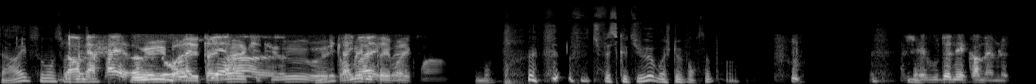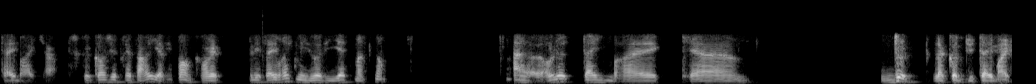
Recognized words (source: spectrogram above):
ça arrive souvent sur Non, le mais après, euh, oui, on bah, l'a les tie-breaks, si tu euh, veux. Ouais, les je t'en mets tie-breaks, des tie-breaks. moi. tu fais ce que tu veux, moi je te force pas. Je vais vous donner quand même le tie-break. hein, parce que quand j'ai préparé, il n'y avait pas encore les, les tie-breaks, mais ils doivent y être maintenant. Alors, le tie-break. 2, la cote du tie-break.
